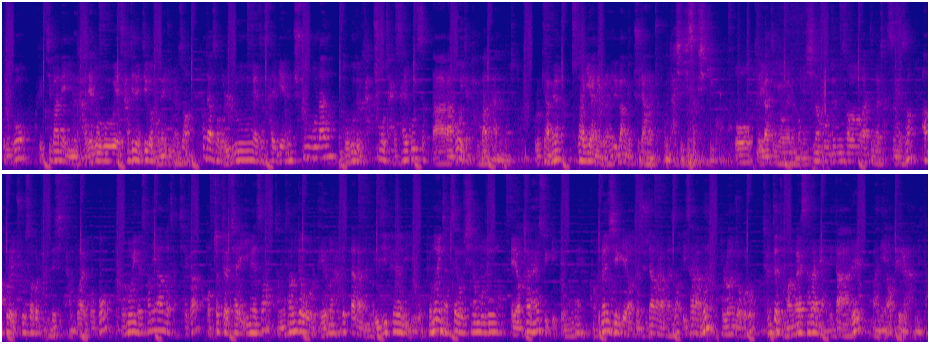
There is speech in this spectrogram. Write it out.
그리고 그 집안에 있는 가재 도구의 사진을 찍어 보내주면서 혼자서 원룸에서 살기에는 충분한 도구들을 갖추고 잘 살고 있었다라고 이제 반박을 하는 거죠. 그렇게 하면 수사기관의 그런 일방적 주장을 조금 다시 희석시키고 또 저희 같은 경우에는 뭐 신원보증서 같은 걸 작성해서 앞으로의 출석을 반드시 담보할 거고 변호인을 선임한 것 자체가 법적 절차에 임해서 정상적으로 대응을 하겠다라는 의지 표현이고 변호인 자체가 신원보증의 역할을 할 수 있기 때문에 그런 식의 어떤 주장을 하면서 이 사람은 결론적으로 절대 도망갈 사람이 아니다를 많이 어필을 합니다.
